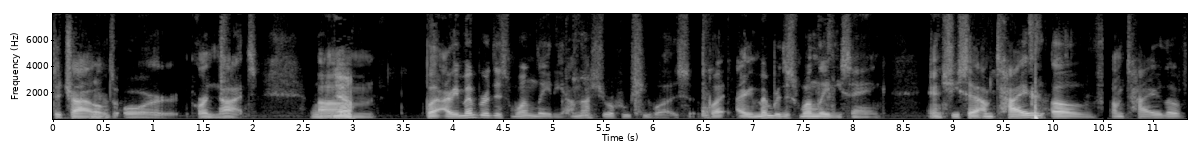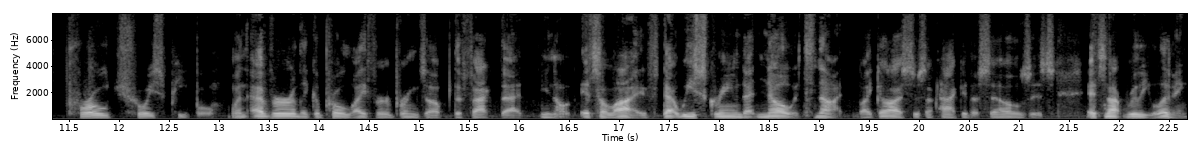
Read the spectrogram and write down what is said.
the child or or not. Yeah. Um, But I remember this one lady. I'm not sure who she was, but I remember this one lady saying, and she said, "I'm tired of I'm tired of pro-choice people. Whenever like a pro-lifer brings up the fact that you know it's alive, that we scream that no, it's not. Like, oh, it's just a packet of cells. It's it's not really living."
